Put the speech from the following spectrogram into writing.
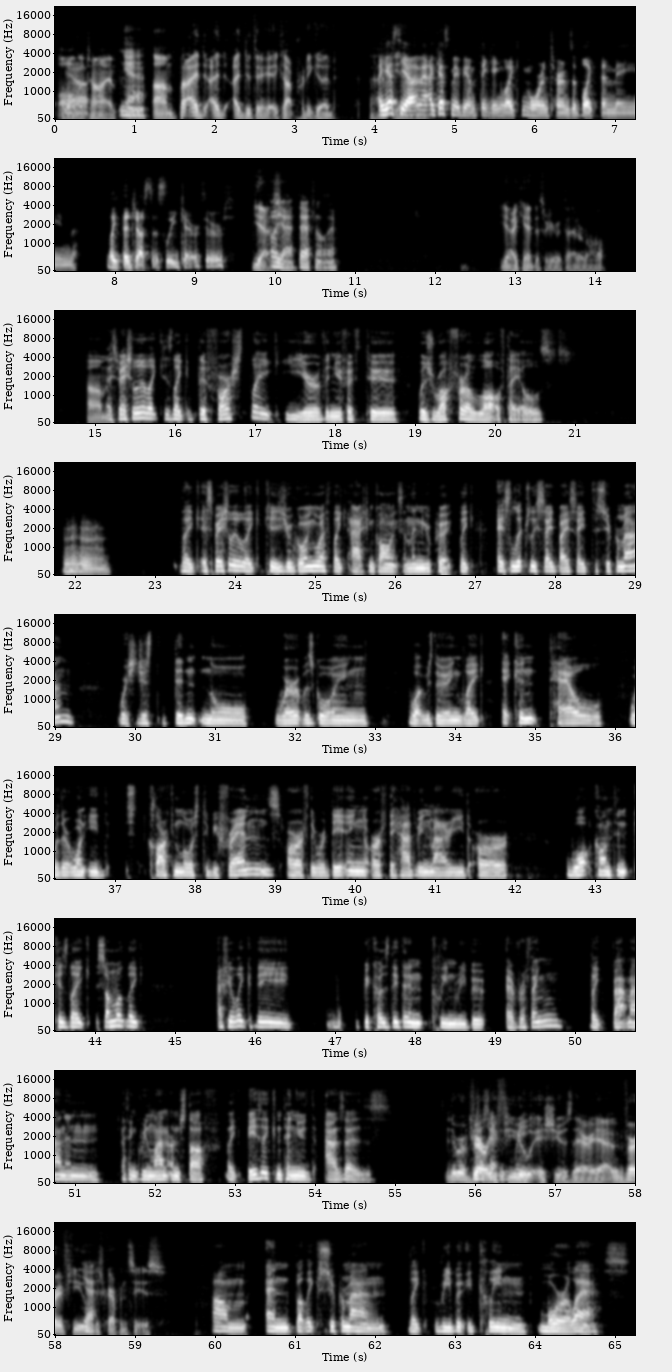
all Yeah. the time. yeah Um, but I, I, I do think it got pretty good. I guess yeah. I, mean, I guess maybe I'm thinking like more in terms of like the main, like the Justice League characters. yes. oh yeah definitely Yeah, I can't disagree with that at all. Um, especially like because like the first like year of the new 52 was rough for a lot of titles hmm like especially like because you're going with like action comics and then you're putting like it's literally side by side to superman which just didn't know where it was going what it was doing like it couldn't tell whether it wanted clark and lois to be friends or if they were dating or if they had been married or what content because like some of like i feel like they because they didn't clean reboot everything like batman and i think green lantern stuff like basically continued as is there were very few degree. issues there. Yeah, very few Yeah. discrepancies. Um, and but like Superman like rebooted clean more or less,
